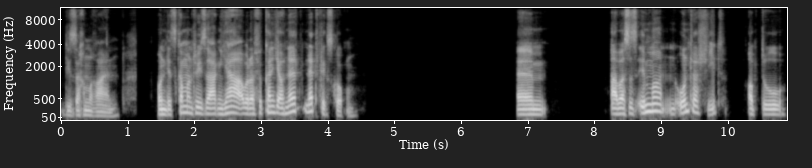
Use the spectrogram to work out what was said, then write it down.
die Sachen rein. Und jetzt kann man natürlich sagen, ja, aber dafür kann ich auch Net Netflix gucken. Ähm, aber es ist immer ein Unterschied, ob du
